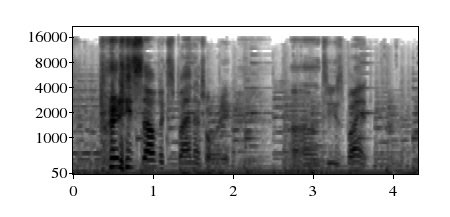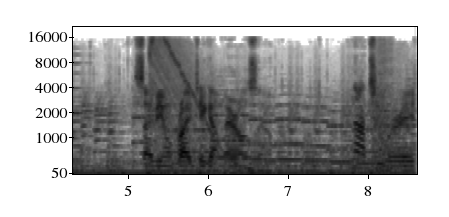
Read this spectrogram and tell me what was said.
pretty self-explanatory. Uh, to use Bite. Psybeam will probably take out Marill, so... Not too worried.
